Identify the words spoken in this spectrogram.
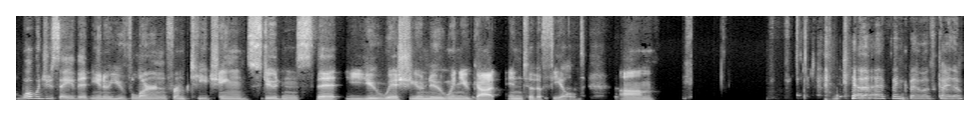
what would you say that you know you've learned from teaching students that you wish you knew when you got into the field? Um Yeah, I think that was kind of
